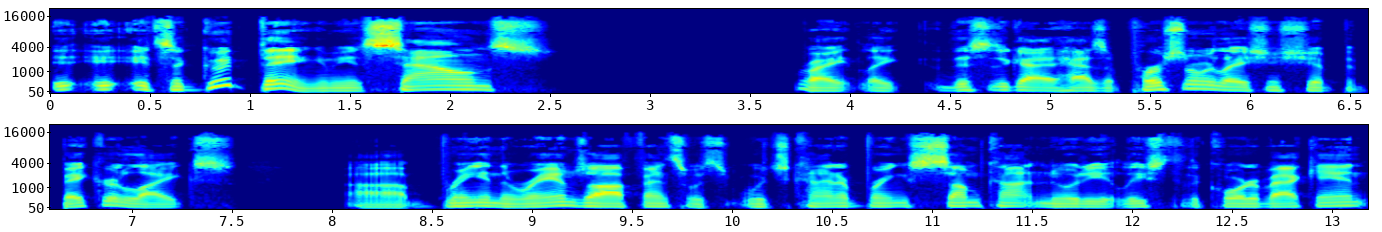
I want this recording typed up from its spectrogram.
it, it, it's a good thing. I mean, it sounds right? Like this is a guy that has a personal relationship that Baker likes. Uh, bringing the Rams offense, which which kind of brings some continuity at least to the quarterback and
